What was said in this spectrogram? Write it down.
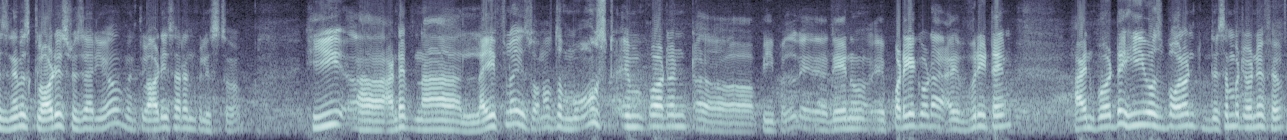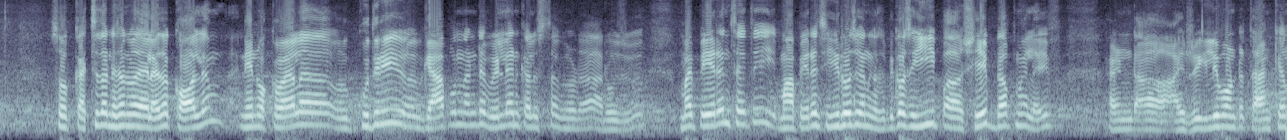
his name is Gladys Rosario మేము క్లాడీ సార్ అని పిలుస్తాం. హీ uh, అంటే నా లైఫ్లో is one of the most important people నేను ఎప్పటికీ కూడా ఎవ్రీ టైం ఆయన birthday he was born December twenty fifth so ఖచ్చితంగా డిసెంబర్ ఏదో కాలేం నేను ఒకవేళ కుదిరి గ్యాప్ ఉందంటే వెళ్ళాను కలుస్తా కూడా ఆ రోజు. మై పేరెంట్స్ అయితే మా పేరెంట్స్ ఈ రోజు కానీ because he shaped up my life and I really want thank you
